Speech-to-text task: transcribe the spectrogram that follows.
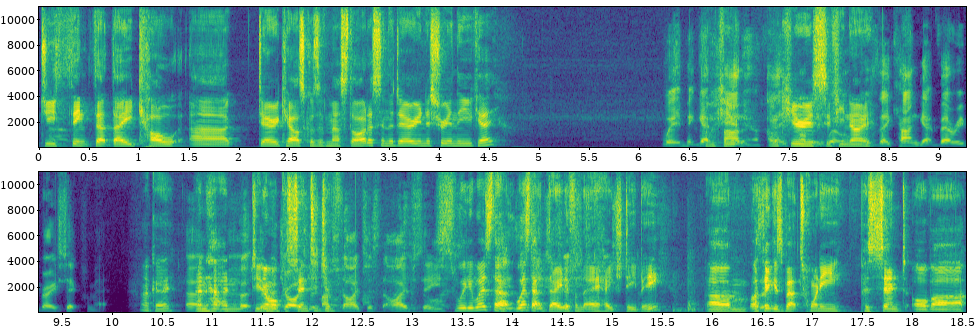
do you think that they cull uh, dairy cows because of mastitis in the dairy industry in the UK? Well, if it gets I'm cu- bad enough, I'm curious probably if you know. They can get very very sick from it. Okay. Um, and and do you know what percentage of mastitis that I've seen? Sweetie, where's that? is- Where's that is data just- from the AHDB? Um, I think it's about twenty percent of uh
